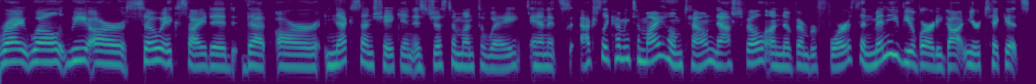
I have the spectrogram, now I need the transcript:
Right. Well, we are so excited that our next Unshaken is just a month away, and it's actually coming to my hometown, Nashville, on November 4th. And many of you have already gotten your tickets,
